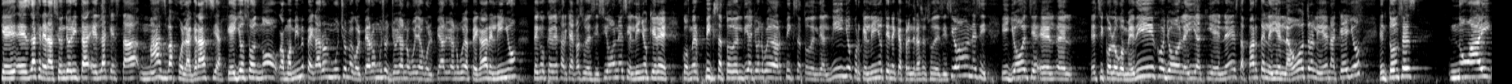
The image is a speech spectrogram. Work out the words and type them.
que es la generación de ahorita, es la que está más bajo la gracia, que ellos son, no, como a mí me pegaron mucho, me golpearon mucho, yo ya no voy a golpear, yo ya no voy a pegar, el niño tengo que dejar que haga sus decisiones, si el niño quiere comer pizza todo el día, yo le voy a dar pizza todo el día al niño, porque el niño tiene que aprender a hacer sus decisiones, y, yo, el, el psicólogo me dijo, yo leí aquí en esta parte, leí en la otra, leí en aquello, entonces no hay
